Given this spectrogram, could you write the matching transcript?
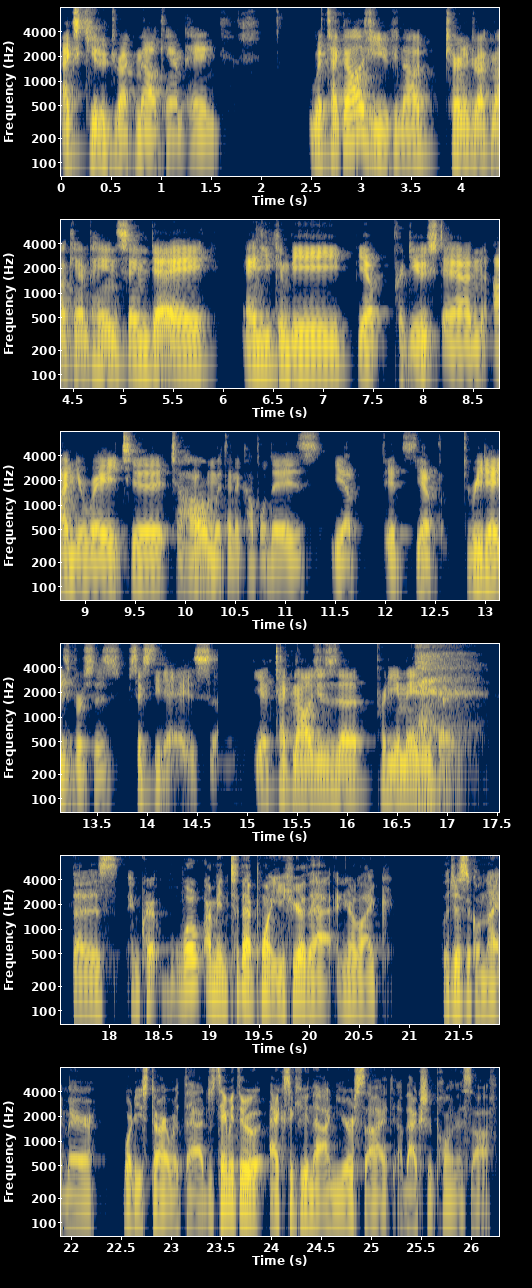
execute a direct mail campaign. With technology, you can now turn a direct mail campaign same day and you can be you know produced and on your way to to home within a couple days yep it's yep three days versus 60 days. Yeah technology is a pretty amazing thing. That is incredible well i mean to that point you hear that and you're like logistical nightmare. Where do you start with that? Just take me through executing that on your side of actually pulling this off.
